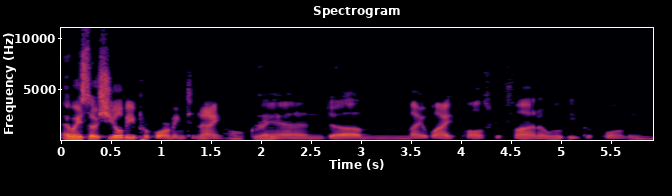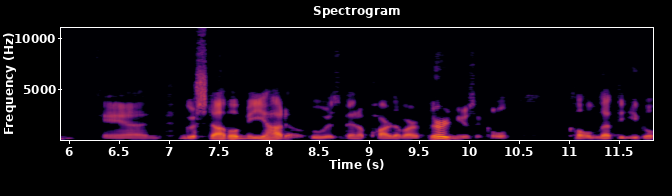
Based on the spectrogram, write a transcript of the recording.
Anyway, so she'll be performing tonight, oh great, and um, my wife Paul Scrofano will be performing, and Gustavo Mellado, who has been a part of our third musical called "Let the Eagle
